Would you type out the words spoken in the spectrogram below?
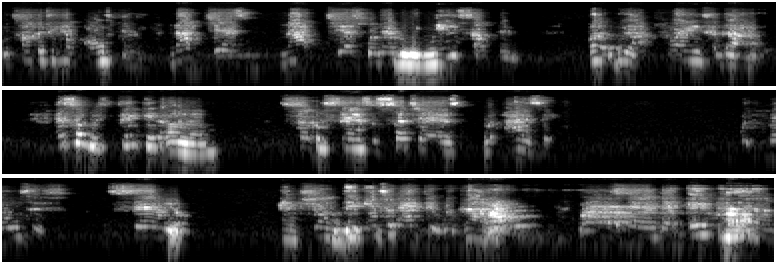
We're talking to Him often, not just not just whenever we need something, but we are praying to God. And so we're thinking of circumstances such as with Isaac, with Moses, Samuel, and Job. They interacted with God. Understand that Abraham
